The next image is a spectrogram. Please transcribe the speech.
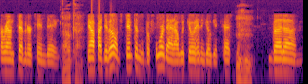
around seven or ten days. Okay. Now, if I developed symptoms before that, I would go ahead and go get tested. hmm But, um,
